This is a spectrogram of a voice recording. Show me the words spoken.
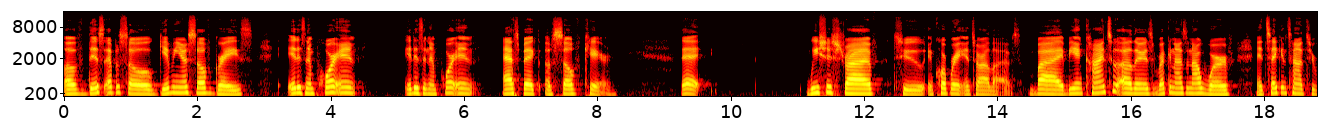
of this episode giving yourself grace it is important it is an important aspect of self care that we should strive to incorporate into our lives by being kind to others, recognizing our worth, and taking time to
